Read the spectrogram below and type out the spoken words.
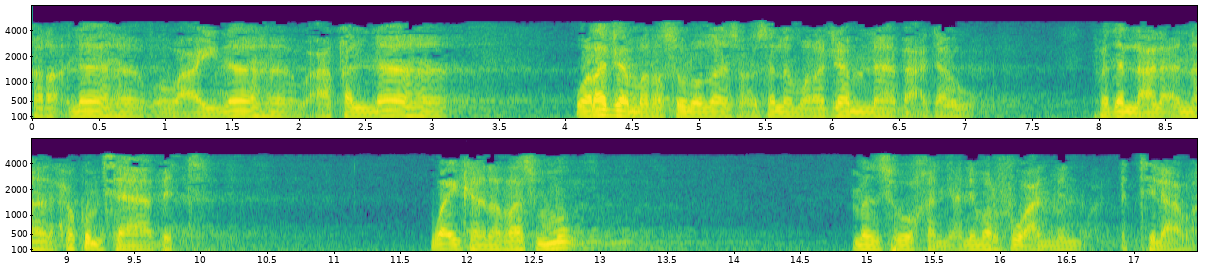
قرأناها ووعيناها وعقلناها ورجم رسول الله صلى الله عليه وسلم ورجمنا بعده. فدل على أن هذا الحكم ثابت. وإن كان الرسم منسوخا يعني مرفوعا من التلاوة.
